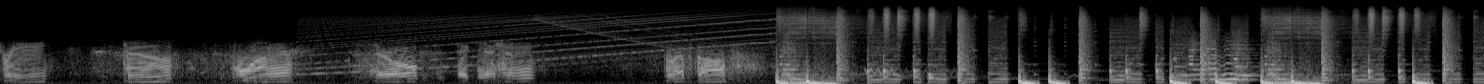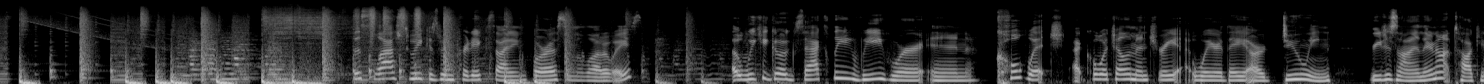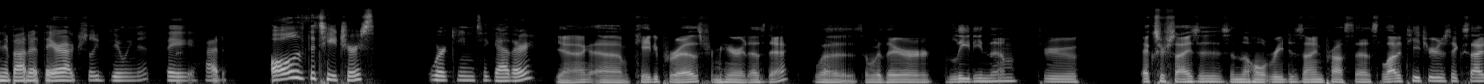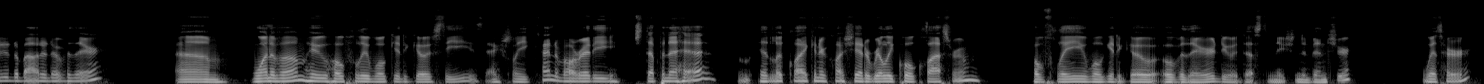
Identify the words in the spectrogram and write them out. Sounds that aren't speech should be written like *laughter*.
Three, two, one, zero, ignition, liftoff. This last week has been pretty exciting for us in a lot of ways. A week ago exactly, we were in Colwich at Colwich Elementary where they are doing redesign. They're not talking about it, they're actually doing it. They had all of the teachers working together. Yeah, um, Katie Perez from here at ESSDACK was over there leading them through exercises and the whole redesign process. A lot of teachers excited about it over there. Um, one of them, who hopefully we'll get to go see, is actually kind of already stepping ahead. It looked like in her class, she had a really cool classroom. Hopefully, we'll get to go over there, do a destination adventure with her.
